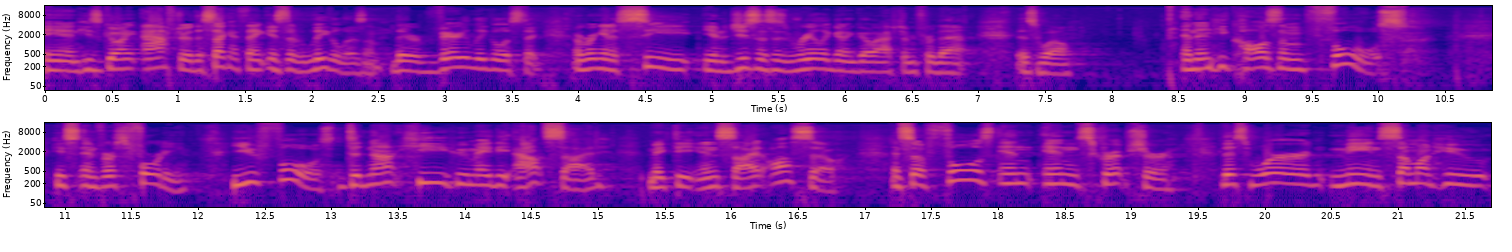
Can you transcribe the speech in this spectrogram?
And he's going after the second thing is their legalism. They're very legalistic. And we're going to see, you know, Jesus is really going to go after them for that as well. And then he calls them fools. He's in verse 40. You fools, did not he who made the outside make the inside also? And so, fools in, in Scripture, this word means someone who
